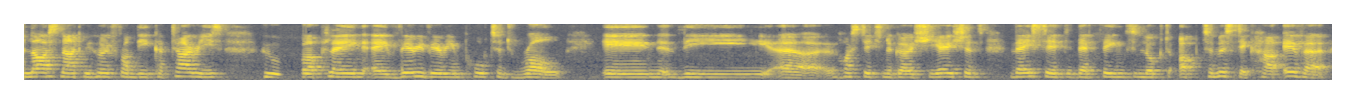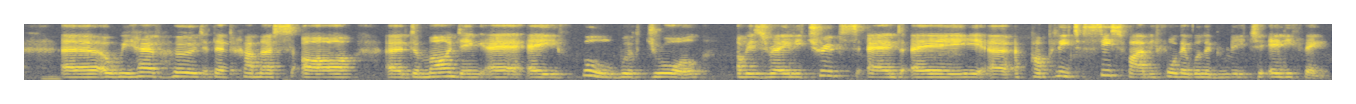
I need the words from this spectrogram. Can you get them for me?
Last night, we heard from the Qataris who are playing a very, very important role in the uh, hostage negotiations. They said that things looked optimistic. However, uh, we have heard that Hamas are uh, demanding a, a full withdrawal of Israeli troops and a, a, complete ceasefire before they will agree to anything.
